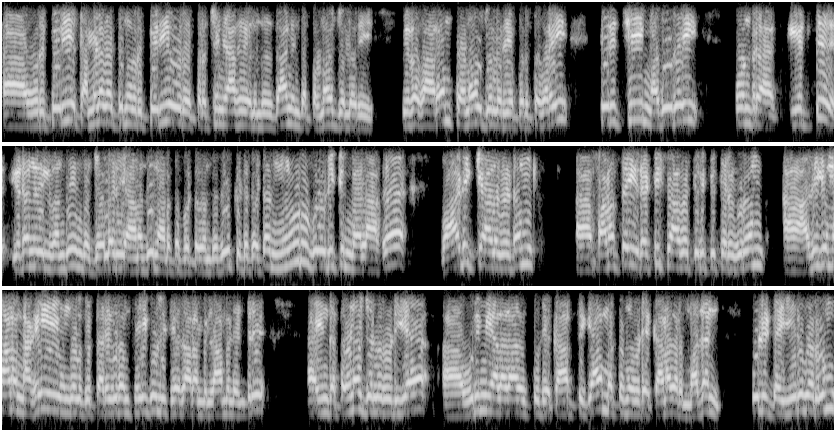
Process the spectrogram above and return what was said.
ஆஹ், ஒரு பெரிய தமிழகத்தின் ஒரு பெரிய ஒரு பிரச்சனையாக இருந்ததுதான் இந்த பிரணவ் ஜுவல்லரி விவகாரம். பிரணவ் ஜுவல்லரியை பொறுத்தவரை திருச்சி மதுரை போன்ற எட்டு இடங்களில் வந்து இந்த ஜுவல்லரி ஆனது நடத்தப்பட்டு வந்தது. கிட்டத்தட்ட நூறு கோடிக்கும் மேலாக வாடிக்கையாளரிடம் ஆஹ், பணத்தை இரட்டிப்பாக திருப்பி தருகிறோம். அதிகமான நகையை உங்களுக்கு தருகிறோம். செய்கூலி சேதாரம் இல்லாமல் என்று ஆஹ், இந்த பிரணவ் ஜுவல்லருடைய உரிமையாளராக இருக்கக்கூடிய கார்த்திகா மற்றும் அவருடைய கணவர் மதன் உள்ளிட்ட இருவரும்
